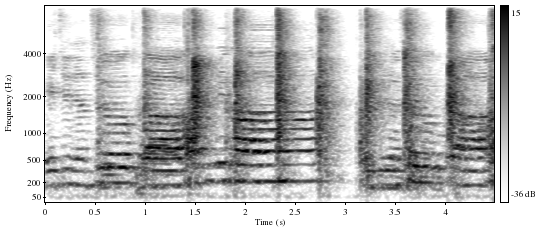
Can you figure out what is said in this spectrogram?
1주년 축하합니다. 1주년 축하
